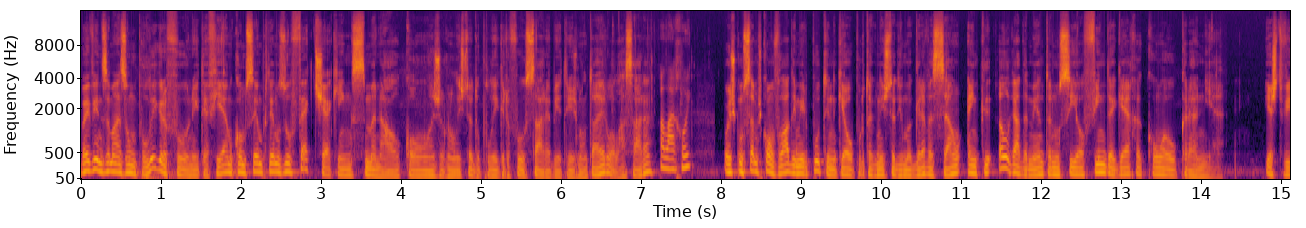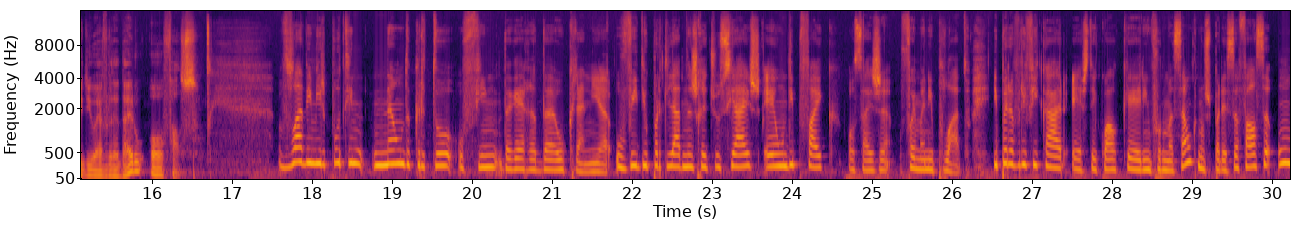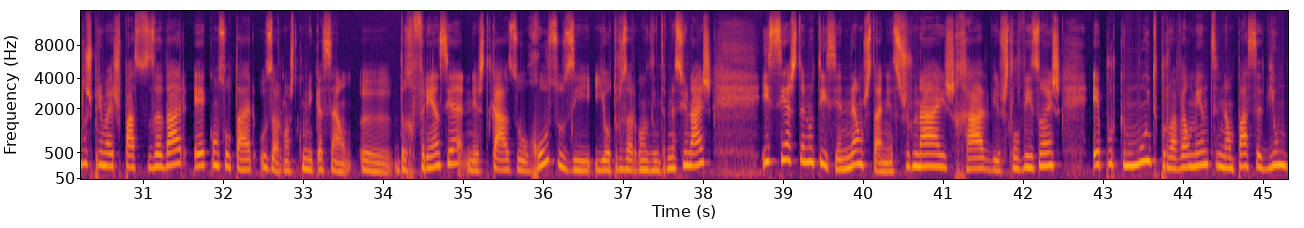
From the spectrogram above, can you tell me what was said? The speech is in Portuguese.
Bem-vindos a mais um Polígrafo NIT FM. Como sempre, temos o fact-checking semanal com a jornalista do Polígrafo, Sara Beatriz Monteiro. Olá, Sara. Olá, Rui. Hoje começamos com Vladimir Putin, que é o protagonista de uma gravação em que alegadamente anuncia o fim da guerra com a Ucrânia. Este vídeo é verdadeiro ou falso? Vladimir Putin não decretou o fim da guerra da Ucrânia. O vídeo partilhado nas redes sociais é um deepfake, ou seja, foi manipulado. E para verificar esta e qualquer informação que nos pareça falsa, um dos primeiros passos a dar é consultar os órgãos de comunicação uh, de referência, neste caso russos e, e outros órgãos internacionais. E se esta notícia não está nesses jornais, rádios, televisões, é porque muito provavelmente não passa de um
